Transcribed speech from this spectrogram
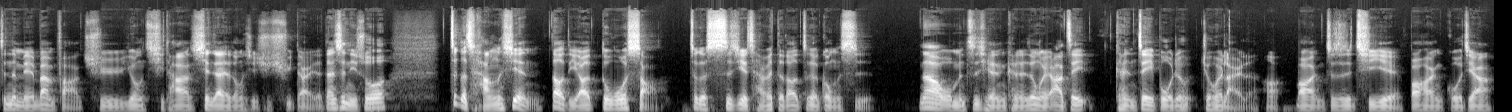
真的没办法去用其他现在的东西去取代的。但是你说这个长线到底要多少，这个世界才会得到这个共识？那我们之前可能认为啊，这可能这一波就就会来了啊，包含就是企业，包含国家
